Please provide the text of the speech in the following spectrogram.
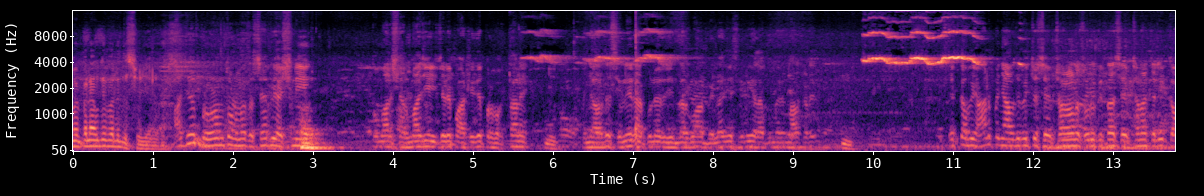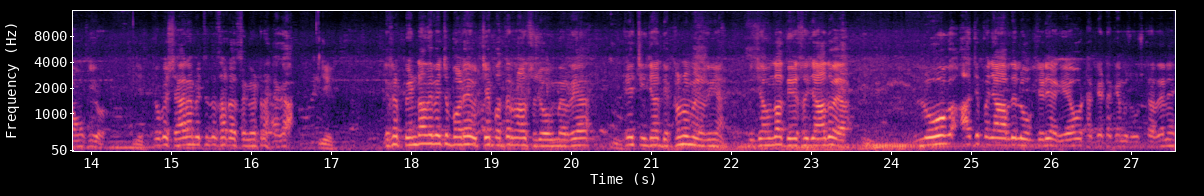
ਮੈਂ ਪਹਿਲਾਂ ਉਹਦੇ ਬਾਰੇ ਦੱਸੋ ਜਰਾ। ਅੱਜ ਪ੍ਰੋਗਰਾਮ ਤੁਹਾਨੂੰ ਮੈਂ ਦੱਸਿਆ ਵੀ ਅਸ਼ਨੀ ਕੁਮਾਰ ਸ਼ਰਮਾ ਜੀ ਜਿਹੜੇ ਪਾਰਟੀ ਦੇ ਪ੍ਰਵਕਤਾ ਨੇ ਪੰਜਾਬ ਦੇ ਸੀਨੀਅਰ ਆਗੂ ਨੇ ਰਜਿੰਦਰ ਕੁਮਾਰ ਬੇਲਾ ਜੀ ਸੀਨੀਅਰ ਆਗੂ ਮੇਰੇ ਨਾਲ ਖੜੇ ਨੇ। ਇੱਕ ਅਭਿਆਨ ਪੰਜਾਬ ਦੇ ਵਿੱਚ ਸੇਵਸ਼ਾਲਾ ਨਾਲ ਸ਼ੁਰੂ ਕੀਤਾ ਸੇਵਸ਼ਾਲਾ ਚਲੀ ਗਾਉਂ ਕੀ ਹੋ। ਕਿਉਂਕਿ ਸ਼ਹਿਰਾਂ ਵਿੱਚ ਤਾਂ ਸਾਡਾ ਸੰਗਠਨ ਹੈਗਾ। ਜੀ। ਲੇਕਿਨ ਪਿੰਡਾਂ ਦੇ ਵਿੱਚ ਬੜੇ ਉੱਚੇ ਪੱਧਰ ਨਾਲ ਸਹਿਯੋਗ ਮਿਲ ਰਿਹਾ। ਇਹ ਚੀਜ਼ਾਂ ਦੇਖਣ ਨੂੰ ਮਿਲ ਰਹੀਆਂ। ਕਿ ਜਦੋਂ ਦਾ ਦੇਸ਼ ਆਜ਼ਾਦ ਹੋਇਆ ਲੋਕ ਅੱਜ ਪੰਜਾਬ ਦੇ ਲੋਕ ਜਿਹੜੇ ਹੈਗੇ ਆ ਉਹ ਠੱਗੇ ਠੱਗੇ ਮਹਿਸੂਸ ਕਰ ਰਹੇ ਨੇ।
